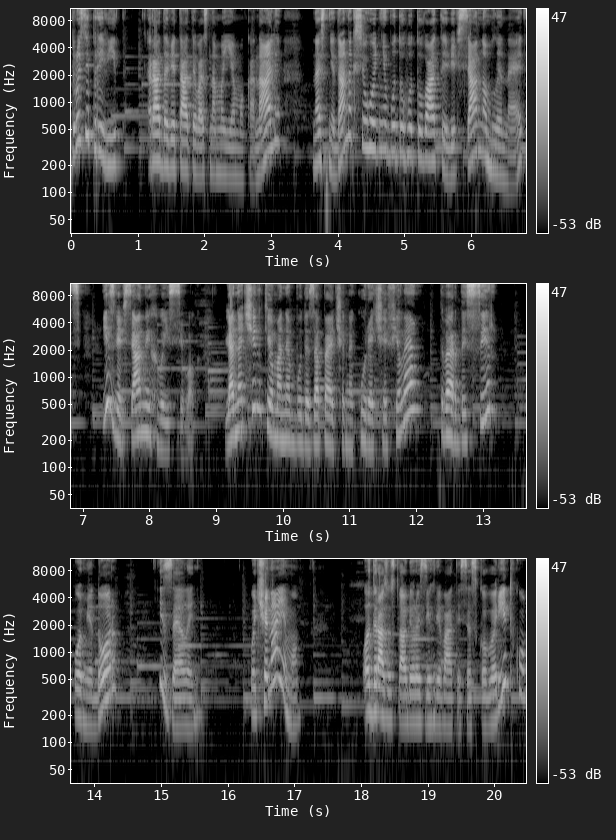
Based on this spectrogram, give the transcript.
Друзі, привіт! Рада вітати вас на моєму каналі. На сніданок сьогодні буду готувати вівсяно-млинець із вівсяних висівок. Для начинки у мене буде запечене куряче філе, твердий сир, помідор і зелень. Починаємо. Одразу ставлю розігріватися сковорідку,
